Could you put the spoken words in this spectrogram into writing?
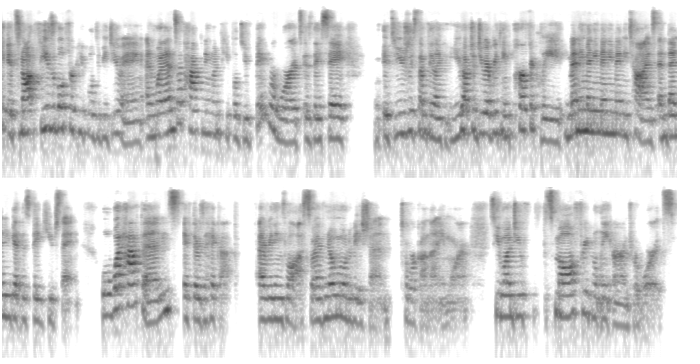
it's not feasible for people to be doing and what ends up happening when people do big rewards is they say it's usually something like you have to do everything perfectly many, many, many, many times, and then you get this big, huge thing. Well, what happens if there's a hiccup? Everything's lost. So I have no motivation to work on that anymore. So you want to do small, frequently earned rewards.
